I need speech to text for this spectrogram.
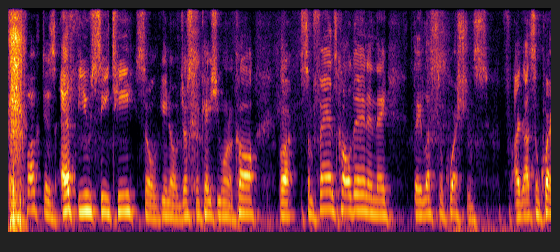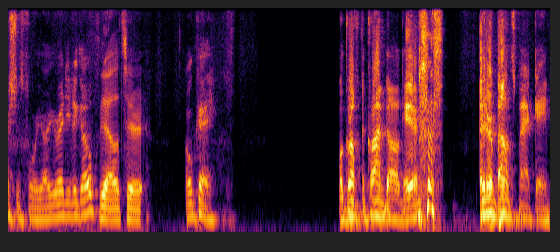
And fucked is F U C T. So you know, just in case you want to call. But some fans called in and they they left some questions. I got some questions for you. Are you ready to go? Yeah, let's hear it. Okay. McGruff the crime dog here. Better bounce back game.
